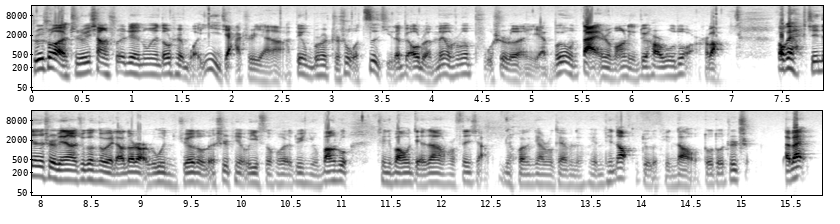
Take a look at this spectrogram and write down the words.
至于说啊，至于像说这些东西都是我一家之言啊，并不是说只是我自己的标准，没有什么普世论，也不用带着往里对号入座，是吧？OK，今天的视频啊，就跟各位聊到这儿。如果你觉得我的视频有意思或者对你有帮助，请你帮我点赞或者分享。也欢迎加入 Kevin 的会员频道，对我的频道多多支持。拜拜。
